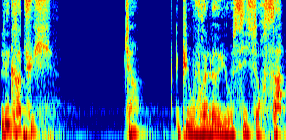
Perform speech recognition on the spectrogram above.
les gratuits. Tiens, et puis ouvrez l'œil aussi sur ça.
